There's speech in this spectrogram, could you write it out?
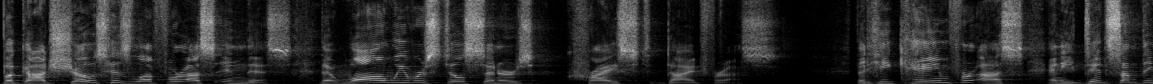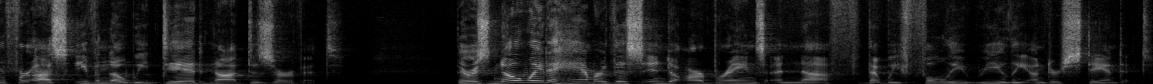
but God shows his love for us in this that while we were still sinners, Christ died for us. That he came for us and he did something for us even though we did not deserve it. There is no way to hammer this into our brains enough that we fully, really understand it,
